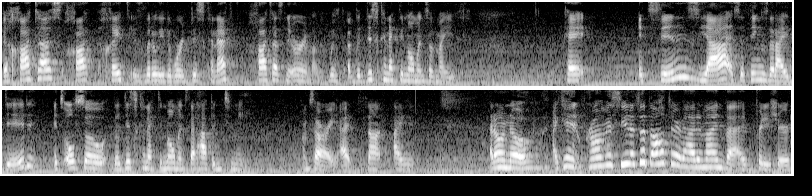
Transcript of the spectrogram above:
Bechatas, chet is literally the word disconnect. Chatas neurim, of, of the disconnected moments of my youth. Okay, it's sins, yeah, it's the things that I did. It's also the disconnected moments that happened to me. I'm sorry, I, it's not, I, I don't know. I can't promise you that's what the Alter had in mind, but I'm pretty sure.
